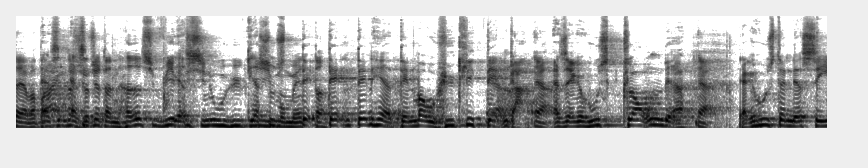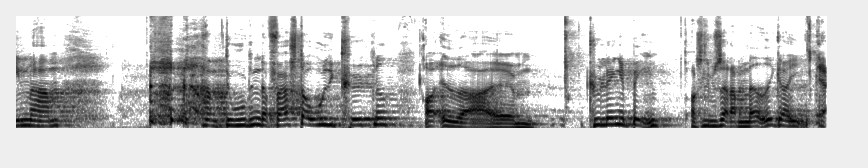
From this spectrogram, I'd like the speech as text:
Da jeg var dreng, altså, der altså- synes jeg, den havde virkelig Jeg- sine uhyggelige jeg synes, momenter. Den, den, den her, den var uhyggelig Ja, dengang. ja. Altså jeg kan huske klovnen der. Ja. Jeg kan huske den der scene med ham. Ham duden, der først står ude i køkkenet og æder øh, kyllingeben. Og så lige så er der madikker i. Ja,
